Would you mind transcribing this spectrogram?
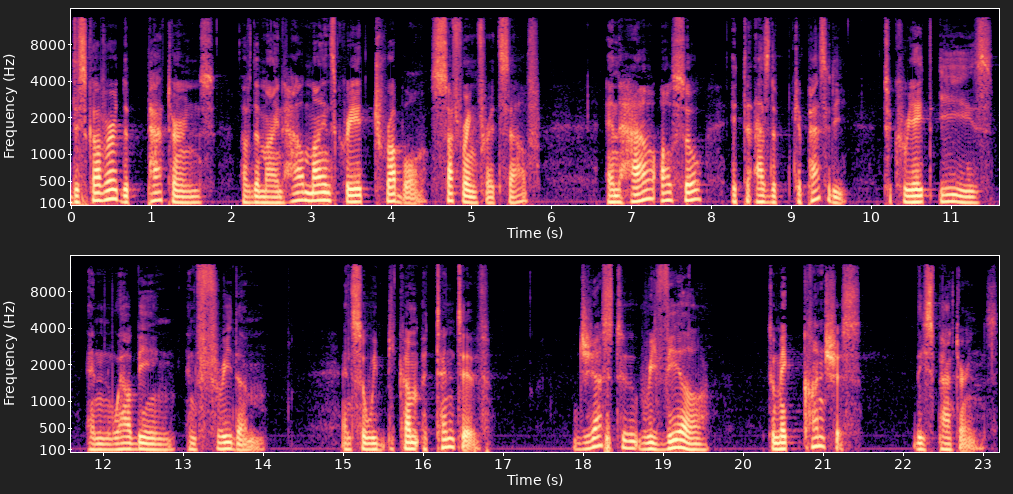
discover the patterns of the mind, how minds create trouble, suffering for itself, and how also it has the capacity to create ease and well being and freedom. And so we become attentive just to reveal to make conscious these patterns.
